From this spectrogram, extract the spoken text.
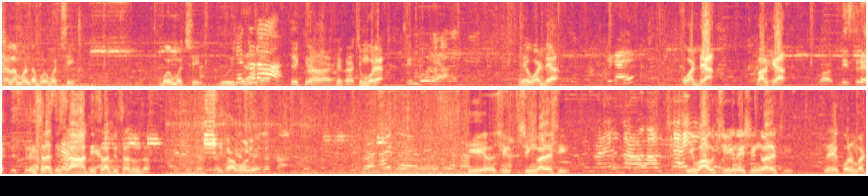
त्याला म्हणतात बोय मच्छी बोय मच्छी खेकडा खेकडा चिंबोऱ्या. चिंबोऱ्या. हे वाड्या. हे काय? वाड्या. बारक्या. तिसऱ्या तिसऱ्या. तिसरा तिसरा. हा तिसरा तिसरा तुमचा. ही ही शिं- शिंगाळ्याची. ही वावची नाही शिंगाळ्याची. नाही हे कोलमट.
